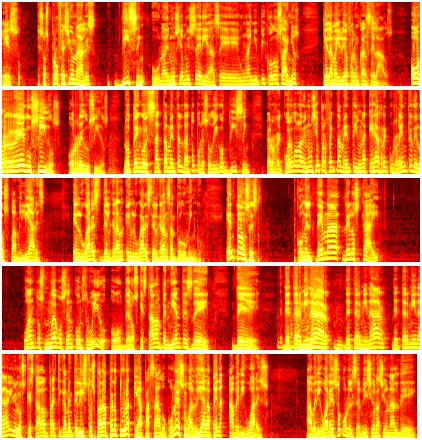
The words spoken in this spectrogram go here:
eso, esos profesionales dicen, hubo una denuncia muy seria hace un año y pico, dos años, que la mayoría fueron cancelados o reducidos o reducidos. No tengo exactamente el dato, por eso digo dicen, pero recuerdo la denuncia perfectamente y una queja recurrente de los familiares en lugares del Gran, en lugares del Gran Santo Domingo. Entonces, con el tema de los CAI, ¿cuántos nuevos se han construido? O de los que estaban pendientes de, de, De terminar, de terminar, de terminar, y los que estaban prácticamente listos para apertura, ¿qué ha pasado con eso? Valdría la pena averiguar eso. Averiguar eso con el Servicio Nacional de,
